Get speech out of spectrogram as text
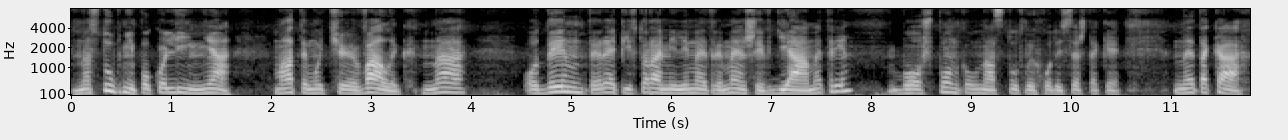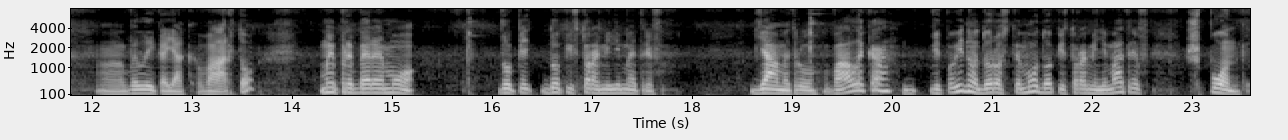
Наступні покоління матимуть валик на 1-1,5 мм менший в діаметрі, бо шпонка у нас тут виходить все ж таки не така е, велика, як варто. Ми приберемо до 1,5 мм діаметру валика, відповідно, доростемо до 1,5 мм шпонки.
